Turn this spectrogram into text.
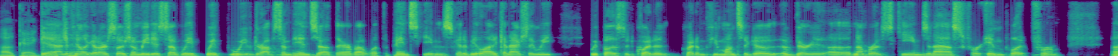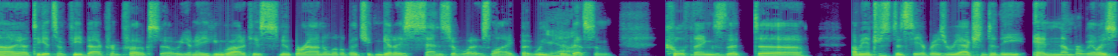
Okay. Yeah, and if you look at our social media stuff, we've we've we've dropped some hints out there about what the paint scheme is going to be like. And actually, we we posted quite a quite a few months ago a very a number of schemes and asked for input from uh, to get some feedback from folks. So you know, you can go out if you snoop around a little bit, you can get a sense of what it's like. But we, Yeah. we've got some cool things that uh, I'll be interested to see everybody's reaction to the N number. We always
